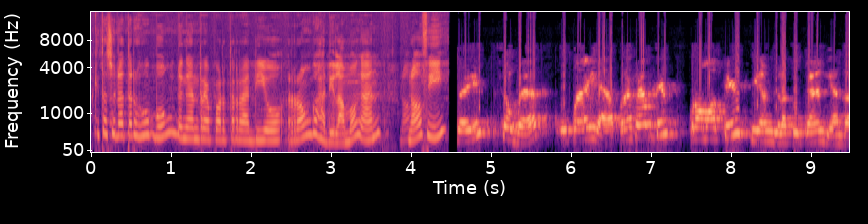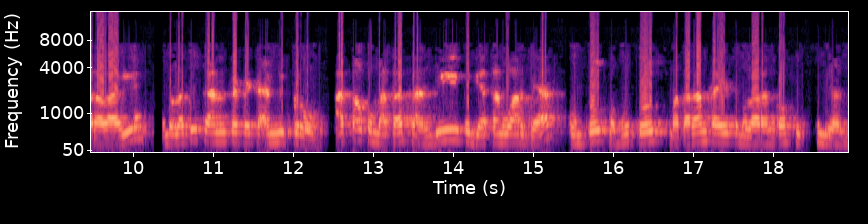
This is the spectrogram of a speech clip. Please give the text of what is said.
kita sudah terhubung dengan reporter radio Ronggo Hadi Lamongan, Novi. Baik, sobat, upaya preventif promotif yang dilakukan di antara lain memperlakukan PPKM Mikro atau pembatasan di kegiatan warga untuk memutus mata rantai penularan COVID-19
